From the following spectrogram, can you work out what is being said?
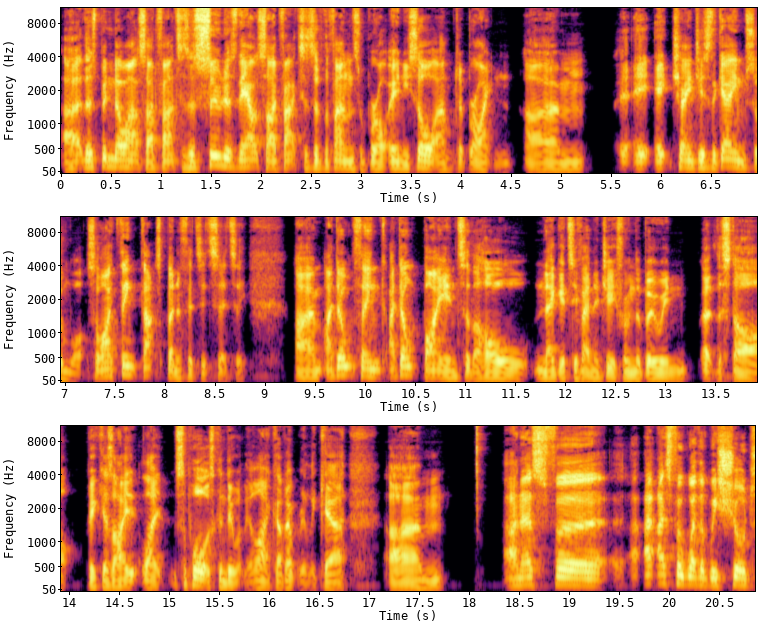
uh, there's been no outside factors. As soon as the outside factors of the fans were brought in, you saw what happened at Brighton. Um, it, it, changes the game somewhat. So I think that's benefited City. Um, I don't think I don't buy into the whole negative energy from the booing at the start because I like supporters can do what they like. I don't really care. Um, and as for as for whether we should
